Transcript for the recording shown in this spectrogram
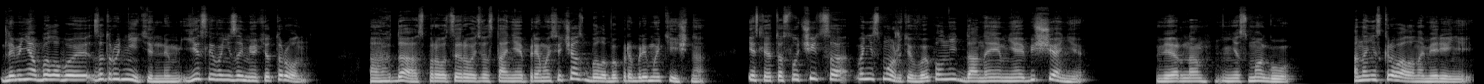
Для меня было бы затруднительным, если вы не займете трон. Ах да, спровоцировать восстание прямо сейчас было бы проблематично. Если это случится, вы не сможете выполнить данное мне обещание». «Верно, не смогу». Она не скрывала намерений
